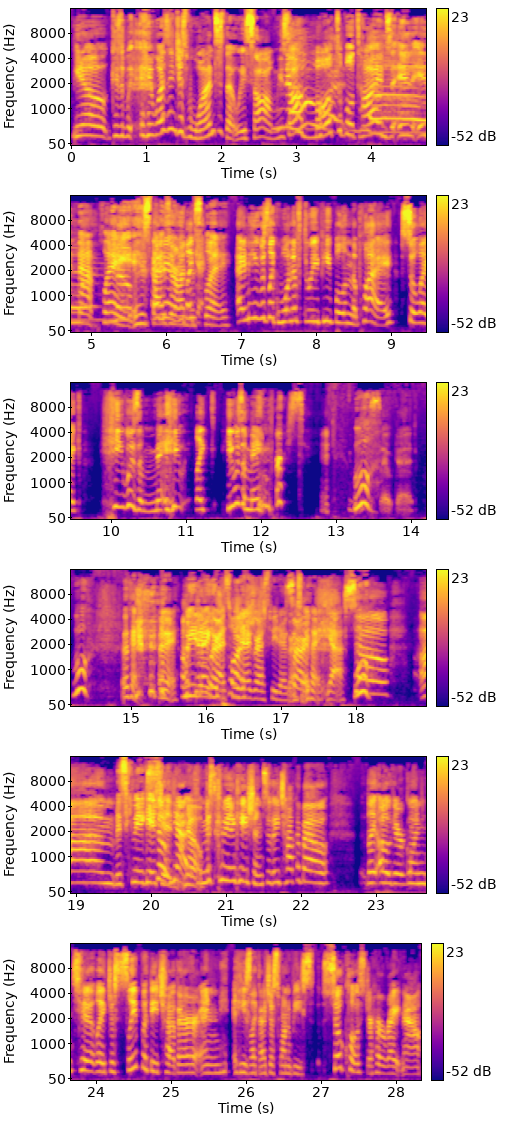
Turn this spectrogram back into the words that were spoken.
You know, because it wasn't just once that we saw him. We no, saw him multiple times no, in, in that play. No. His thighs are on like, display. And he was like one of three people in the play. So like he was a ma- he, like he was a main person. Ooh. so good. Ooh. Okay. Okay. we digress. We digress. We digress. Sorry. Okay. Yeah. So, um, miscommunication. So, yeah, no. miscommunication. So they talk about like, oh, they're going to like just sleep with each other, and he's like, I just want to be so close to her right now.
